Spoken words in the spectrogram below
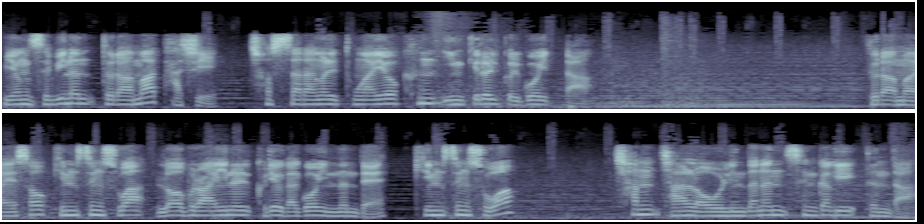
명세빈은 드라마 다시 첫사랑을 통하여 큰 인기를 끌고 있다. 드라마에서 김승수와 러브라인을 그려가고 있는데 김승수와 참 잘 어울린다는 생각이 든다.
